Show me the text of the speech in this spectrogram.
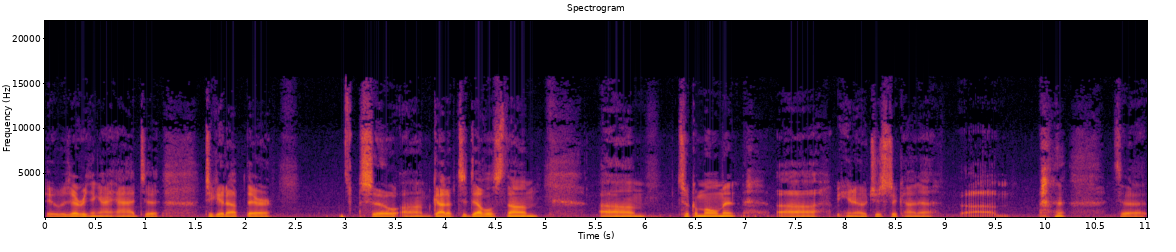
it was everything I had to to get up there. So um, got up to Devil's Thumb. Um, took a moment, uh, you know, just to kind of um, to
